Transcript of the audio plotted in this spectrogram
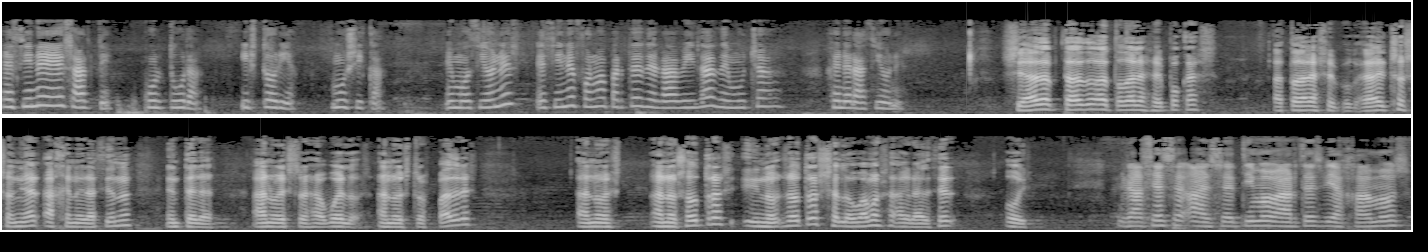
El cine es arte, cultura, historia, música, emociones. El cine forma parte de la vida de muchas generaciones. Se ha adaptado a todas las épocas, a todas las épocas. Ha hecho soñar a generaciones enteras, a nuestros abuelos, a nuestros padres, a, nos- a nosotros y nosotros se lo vamos a agradecer hoy. Gracias al séptimo artes viajamos,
